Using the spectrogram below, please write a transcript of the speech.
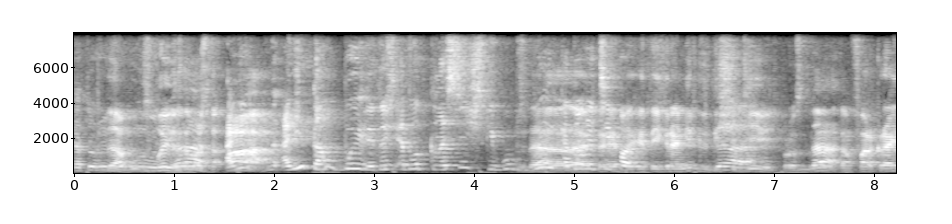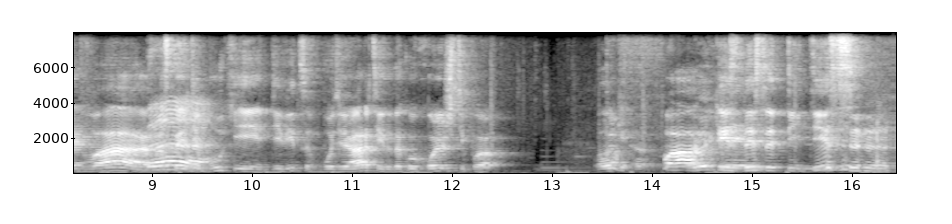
Которые Да, вернули. Boost Babes, это Да. просто... Они, а! они там были, то есть это вот классический Boost Да, да, который да, это, типа... это, это Игромир 2009 просто. Да. Там Far Cry 2, Да. на стенде Буки, девицы в боди-арте, и ты такой ходишь, типа, fuck, Окей. is this a titties?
